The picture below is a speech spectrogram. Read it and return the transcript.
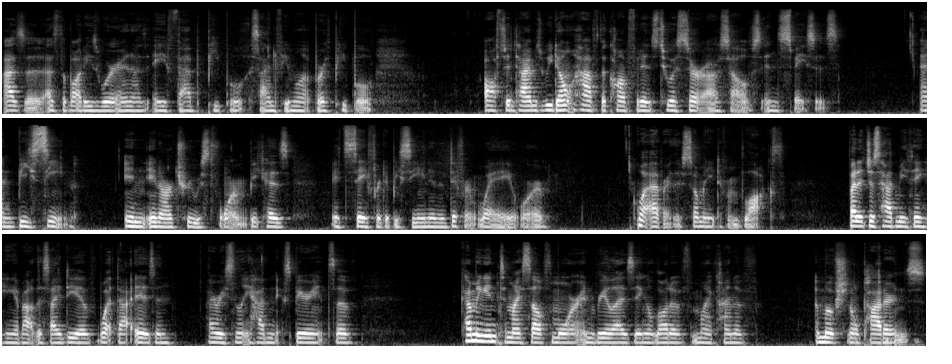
as a as the bodies we're in as afab people assigned female at birth people oftentimes we don't have the confidence to assert ourselves in spaces and be seen in in our truest form because it's safer to be seen in a different way or whatever. There's so many different blocks. But it just had me thinking about this idea of what that is. And i recently had an experience of coming into myself more and realizing a lot of my kind of emotional patterns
